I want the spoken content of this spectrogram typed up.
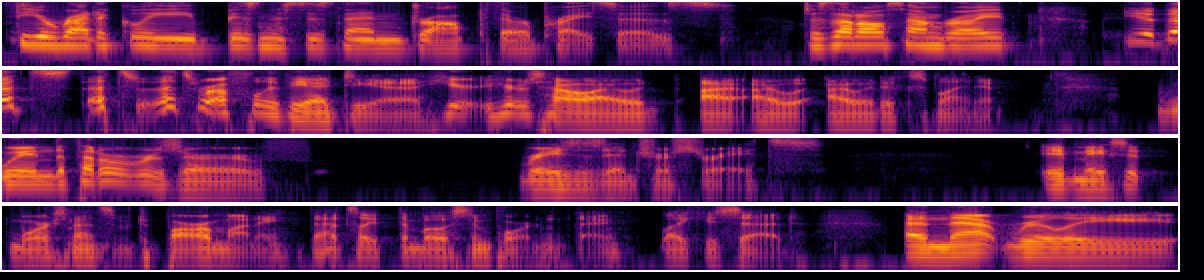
Theoretically, businesses then drop their prices. Does that all sound right? Yeah, that's that's that's roughly the idea. Here, here's how I would I, I, w- I would explain it. When the Federal Reserve raises interest rates, it makes it more expensive to borrow money. That's like the most important thing, like you said, and that really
